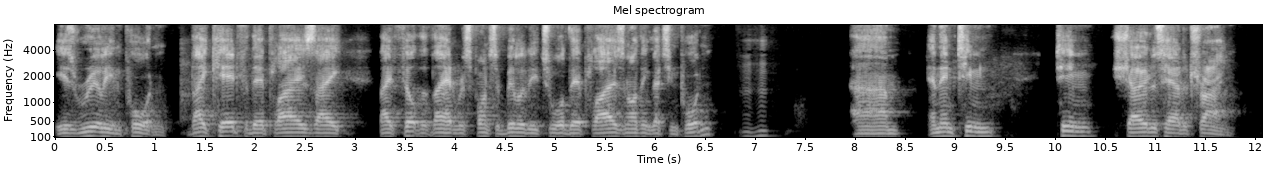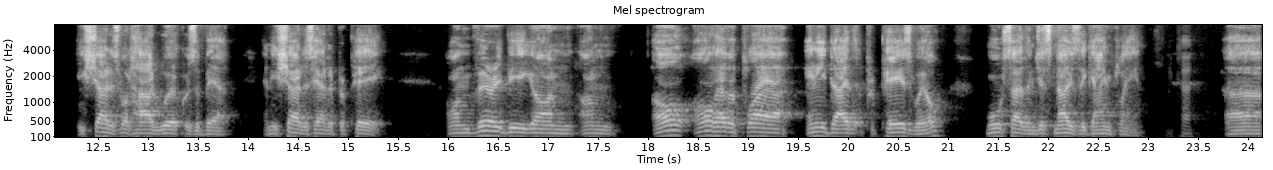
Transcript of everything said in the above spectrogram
is really important. They cared for their players. They they felt that they had responsibility toward their players, and I think that's important. Mm-hmm. Um, and then Tim Tim showed us how to train. He showed us what hard work was about, and he showed us how to prepare. I'm very big on on. I'll I'll have a player any day that prepares well, more so than just knows the game plan. Okay. Uh,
